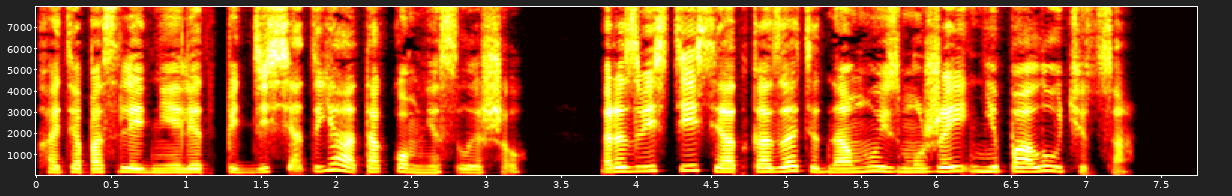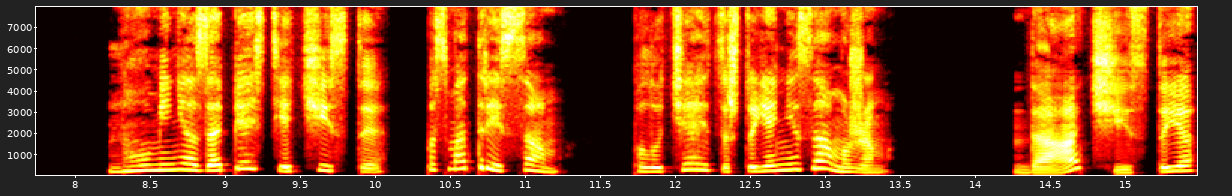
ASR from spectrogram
Хотя последние лет пятьдесят я о таком не слышал. Развестись и отказать одному из мужей не получится. Но у меня запястье чистое. Посмотри сам. Получается, что я не замужем. Да, чистые,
